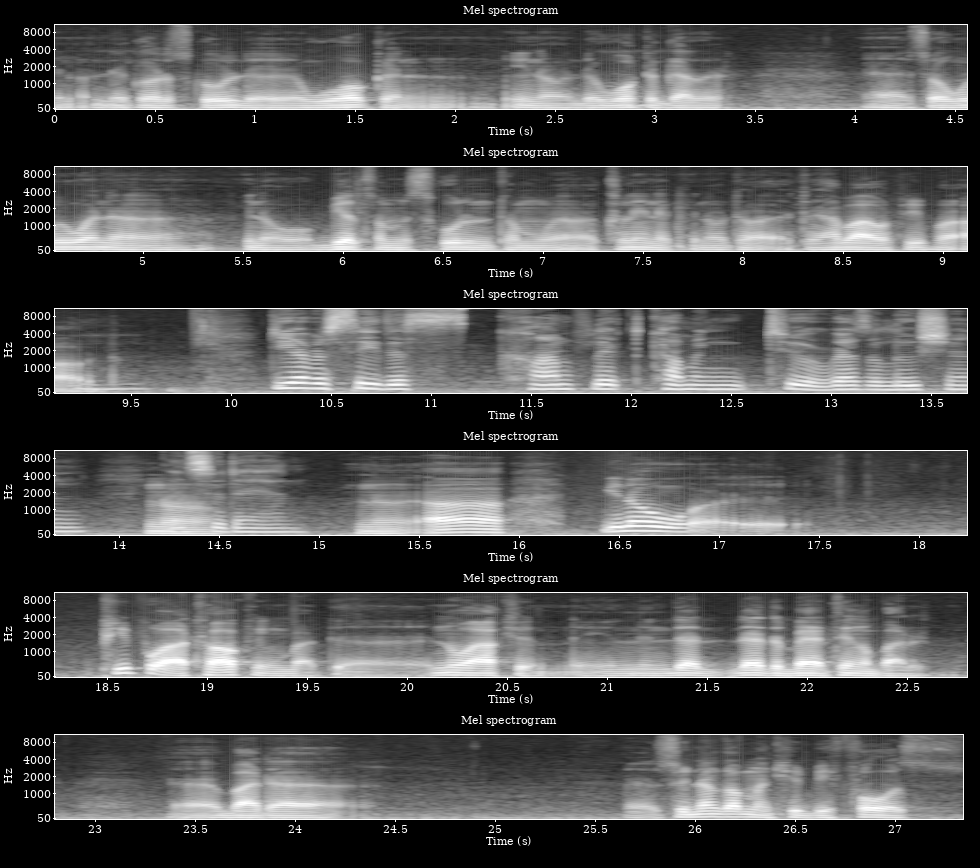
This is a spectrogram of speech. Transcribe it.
You know, they go to school, they work, and you know they work together. Uh, so we want to, you know, build some school and some uh, clinic, you know, to, to help our people out. Do you ever see this conflict coming to a resolution No. in Sudan? No, uh, you know, uh, people are talking but uh, no action, and, and that that's the bad thing about it. Uh, but uh, uh, Sudan government should be forced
